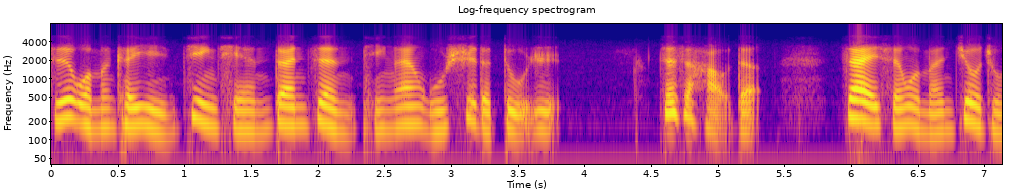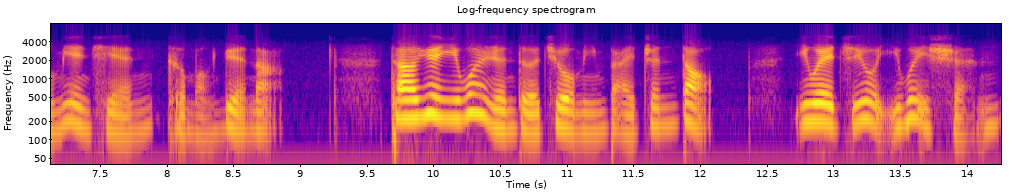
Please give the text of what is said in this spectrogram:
使我们可以敬虔端正、平安无事的度日。这是好的，在神我们救主面前可蒙悦纳。他愿意万人得救，明白真道，因为只有一位神。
